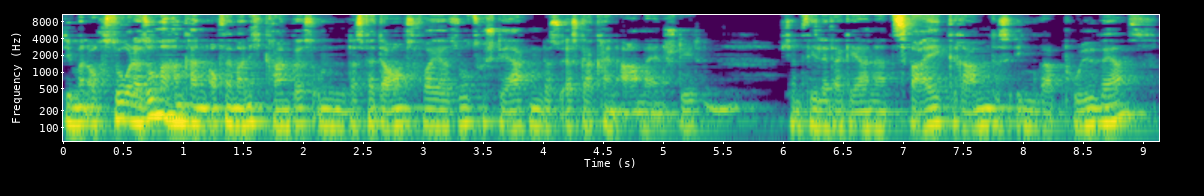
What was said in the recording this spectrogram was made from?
Die man auch so oder so machen kann, auch wenn man nicht krank ist, um das Verdauungsfeuer so zu stärken, dass erst gar kein Armer entsteht. Mhm. Ich empfehle da gerne zwei Gramm des Ingwerpulvers,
